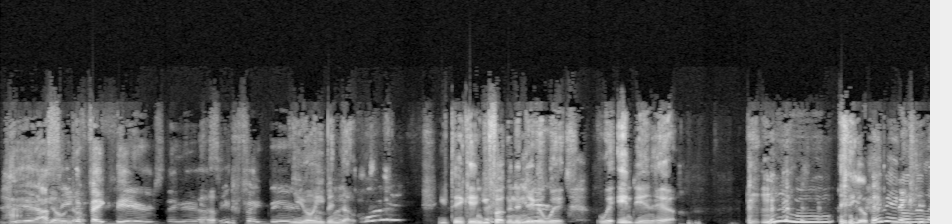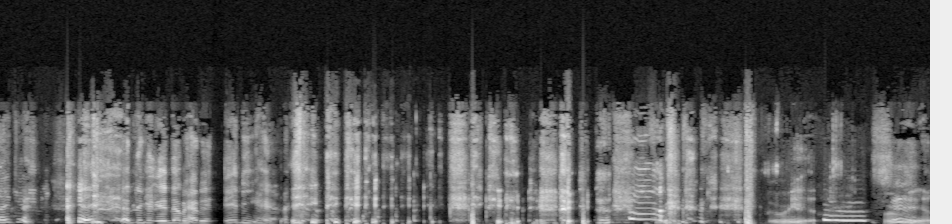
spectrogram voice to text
Yeah, I see the fake beards, nigga. I see the fake beards. You don't I'm even like, know. What? You thinking you fucking the nigga with with Indian hair? Your baby ain't gonna look like that. that nigga end up having any hair. For real. For real.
